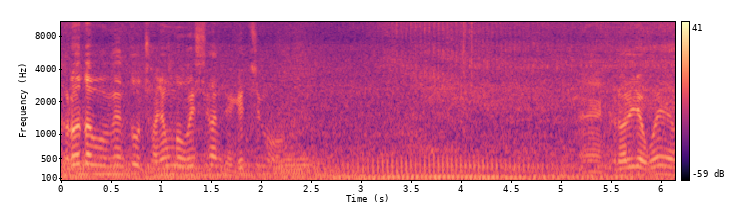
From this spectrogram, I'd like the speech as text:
그러다 보면 또 저녁 먹을 시간 되겠지 뭐. 네, 그러려고 해요.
